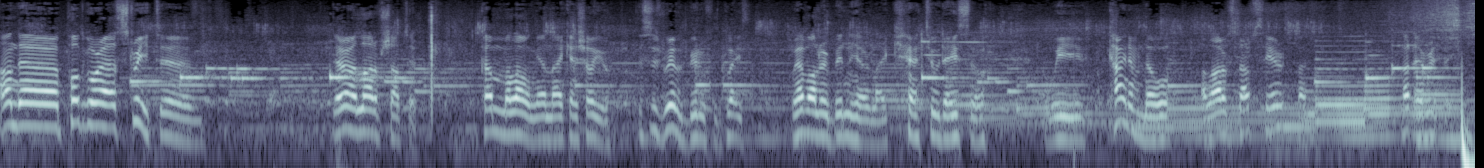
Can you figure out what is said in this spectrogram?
on the Podgora street. Uh, there are a lot of shops here. Come along and I can show you. This is really beautiful place. We have already been here like two days, so we kind of know a lot of stuffs here, but not everything.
